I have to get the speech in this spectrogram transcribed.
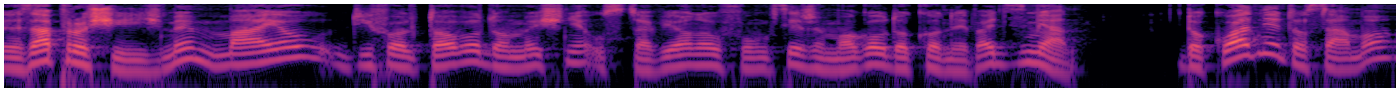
zaprosiliśmy, mają defaultowo domyślnie ustawioną funkcję, że mogą dokonywać zmian. Dokładnie to samo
